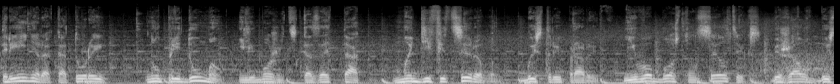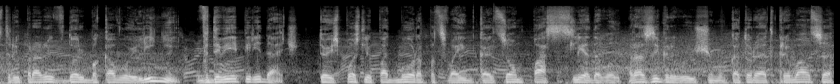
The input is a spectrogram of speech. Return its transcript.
тренера, который ну, придумал, или, можно сказать так, модифицировал быстрый прорыв. Его Бостон Селтикс бежал в быстрый прорыв вдоль боковой линии в две передачи. То есть после подбора под своим кольцом пас следовал разыгрывающему, который открывался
